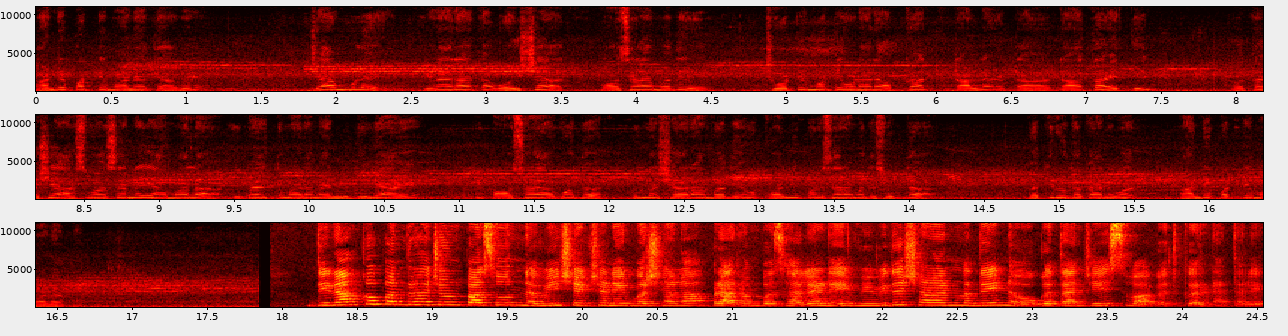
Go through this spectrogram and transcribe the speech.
पांढरेपट्टे मारण्यात यावे. ज्यामुळे येणाऱ्या आता भविष्यात पावसाळ्यामध्ये छोटे मोठे होणारे अपघात टाळल्या टा टाळता येतील व तसे आश्वासनही आम्हाला उपायुक्त मॅडम यांनी दिले आहे. की पावसाळ्या अगोदर पूर्ण शहरामध्ये व कॉलनी परिसरामध्ये सुद्धा गतिरोधकांवर पांढरे पट्टे मारण्यात येतील दिनांक पंधरा जून पासून नवीन शैक्षणिक वर्षाला प्रारंभ झाल्याने विविध शाळांमध्ये नवगतांचे स्वागत करण्यात आले.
